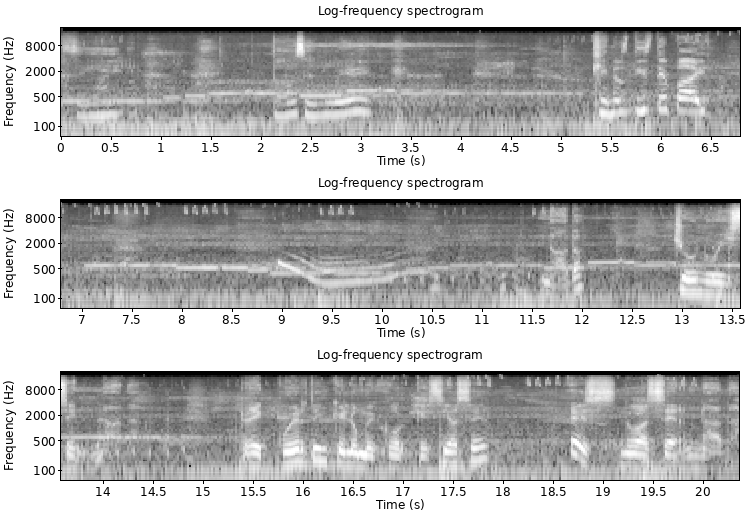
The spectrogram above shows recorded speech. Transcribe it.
Sí. Todo se mueve. ¿Qué nos diste, Pai? Yo no hice nada. Recuerden que lo mejor que sé hacer es no hacer nada.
